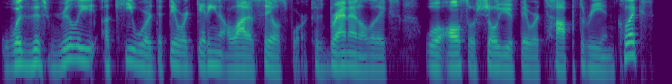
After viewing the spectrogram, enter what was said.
was this really a keyword that they were getting a lot of sales for? Because brand analytics will also show you if they were top three in clicks,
